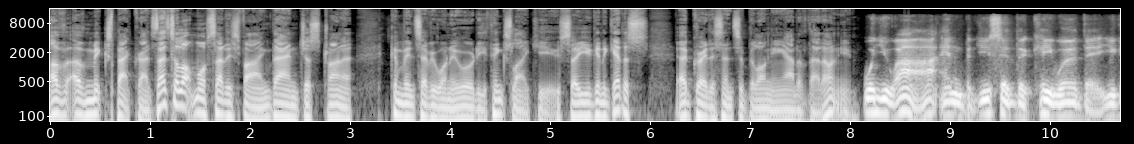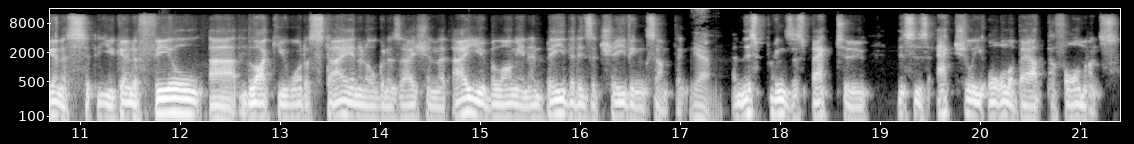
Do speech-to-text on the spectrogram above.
of, of mixed backgrounds. That's a lot more satisfying than just trying to convince everyone who already thinks like you. So you're going to get a, a greater sense of belonging out of that, aren't you? Well, you are, and but you said the key word there. You're going to you're going to feel uh, like you want to stay in an organisation that a you belong in, and b that is achieving something. Yeah, and this brings us back to this is actually all about performance.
